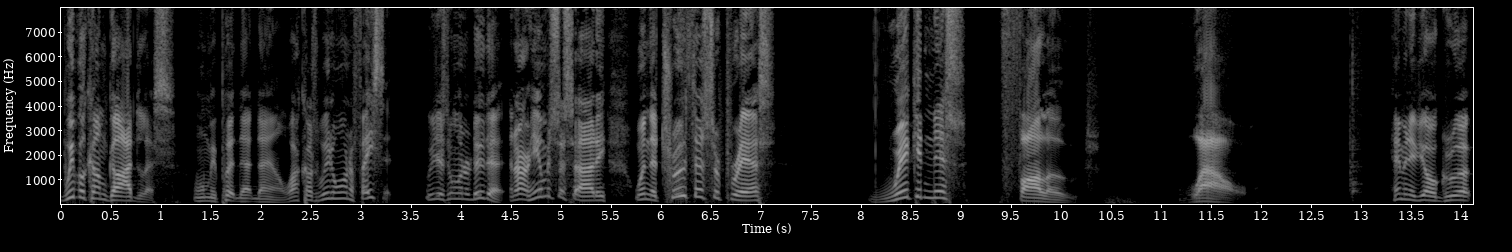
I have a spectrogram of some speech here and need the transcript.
we become godless when we put that down. Why? Because we don't want to face it. We just don't want to do that. In our human society, when the truth is suppressed, wickedness follows. Wow. How many of y'all grew up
